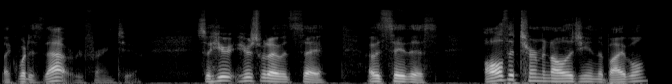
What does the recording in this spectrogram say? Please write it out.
Like, what is that referring to? So here, here's what I would say. I would say this: all the terminology in the Bible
